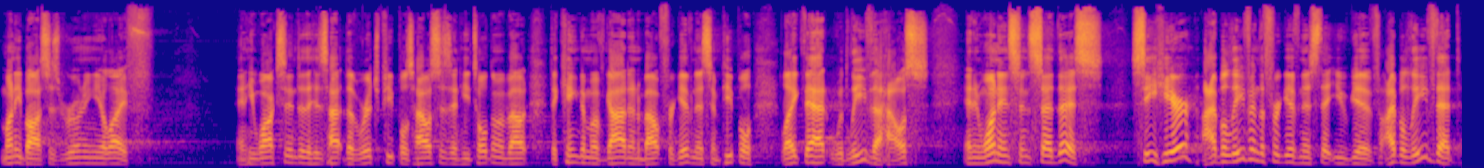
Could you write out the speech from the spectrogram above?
Money boss is ruining your life. And he walks into his, the rich people's houses and he told them about the kingdom of God and about forgiveness. And people like that would leave the house. And in one instance, said this See here, I believe in the forgiveness that you give. I believe that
